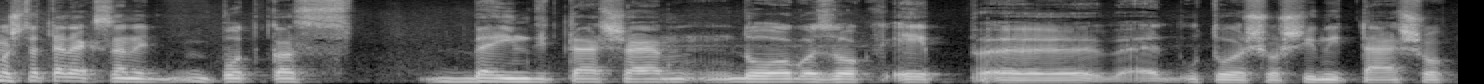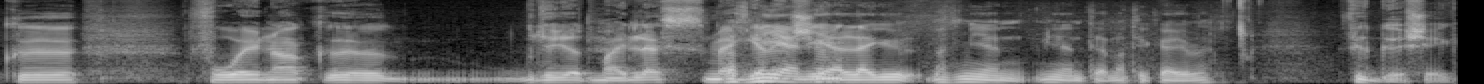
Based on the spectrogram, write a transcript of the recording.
most a Telexen egy podcast beindításán dolgozok, épp ö, utolsó simítások ö, folynak, ö, úgyhogy ott majd lesz Az milyen megjelenésem. jellegű, az milyen, milyen tematikájú? Függőség.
